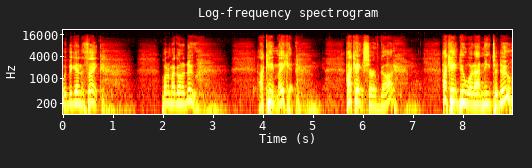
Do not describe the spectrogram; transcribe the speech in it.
We begin to think, what am I going to do? I can't make it. I can't serve God. I can't do what I need to do.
